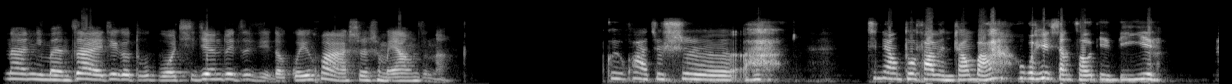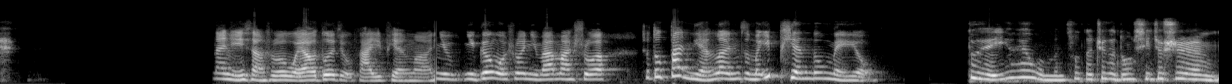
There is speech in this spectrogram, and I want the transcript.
那你们在这个读博期间对自己的规划是什么样子呢？规划就是啊，尽量多发文章吧。我也想早点毕业。那你想说我要多久发一篇吗？你你跟我说，你妈妈说这都半年了，你怎么一篇都没有？对，因为我们做的这个东西就是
